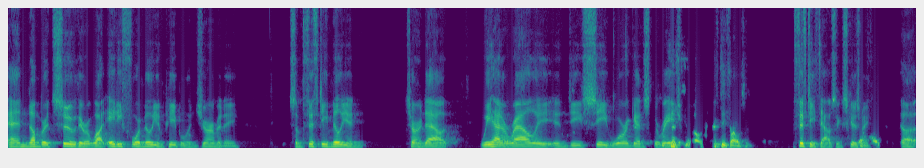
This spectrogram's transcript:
And number two, there are what, 84 million people in Germany, some 50 million turned out. We had a rally in DC, War Against the Rage. 50,000. 50,000, excuse me. uh,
